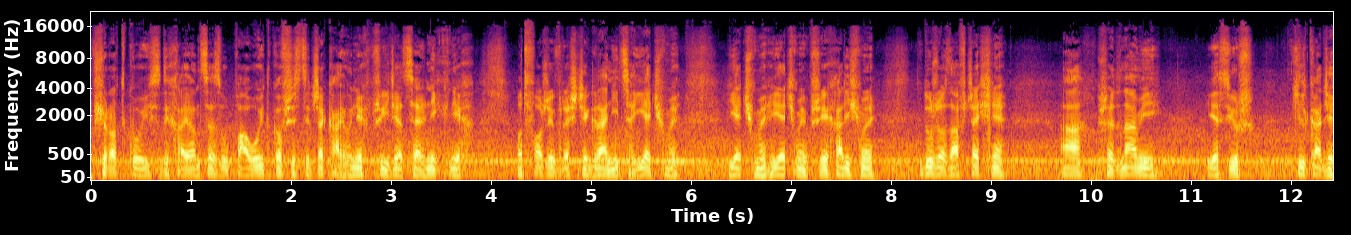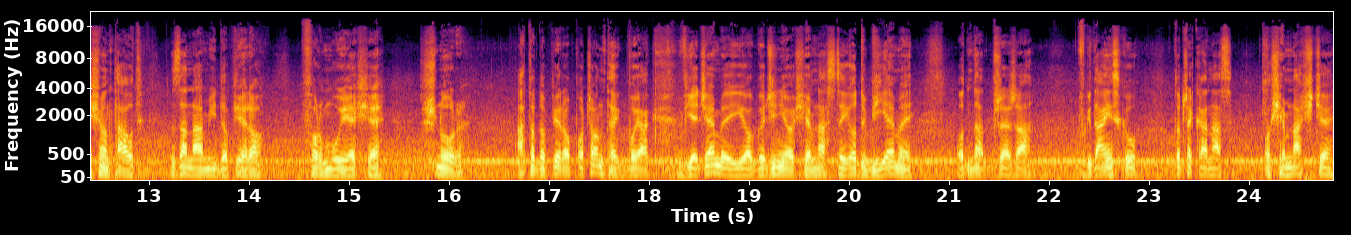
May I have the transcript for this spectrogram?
w środku i zdychające z upału i tylko wszyscy czekają. Niech przyjdzie celnik, niech otworzy wreszcie granicę. Jedźmy, jedźmy, jedźmy. Przyjechaliśmy dużo za wcześnie, a przed nami jest już kilkadziesiąt aut. Za nami dopiero formuje się sznur. A to dopiero początek, bo jak wjedziemy i o godzinie 18 odbijemy od nadbrzeża w Gdańsku, to czeka nas 18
